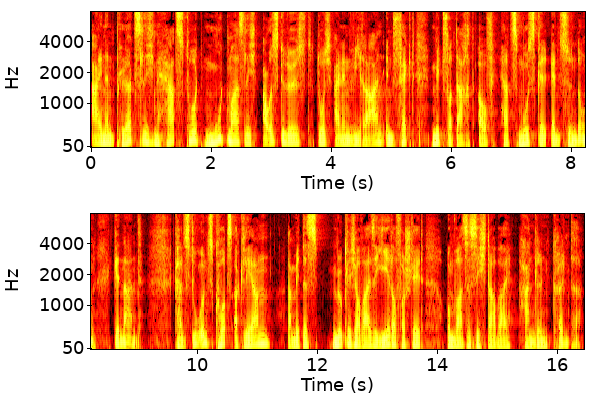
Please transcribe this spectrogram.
einen plötzlichen Herztod mutmaßlich ausgelöst durch einen viralen Infekt mit Verdacht auf Herzmuskelentzündung genannt. Kannst du uns kurz erklären, damit es möglicherweise jeder versteht, um was es sich dabei handeln könnte?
